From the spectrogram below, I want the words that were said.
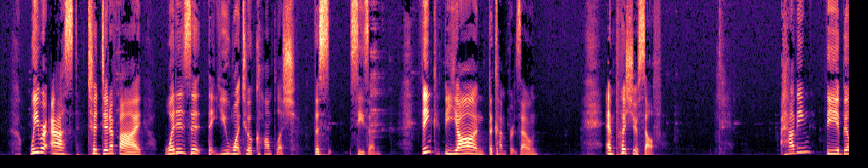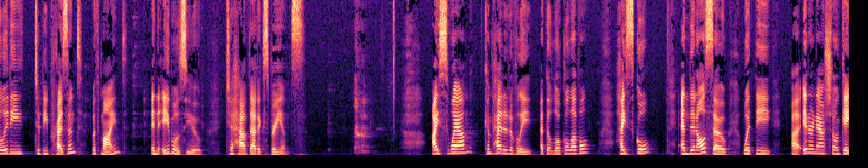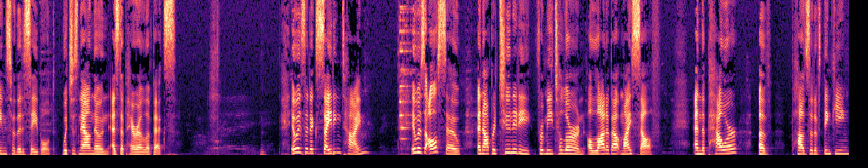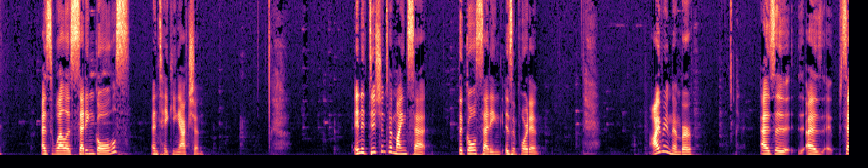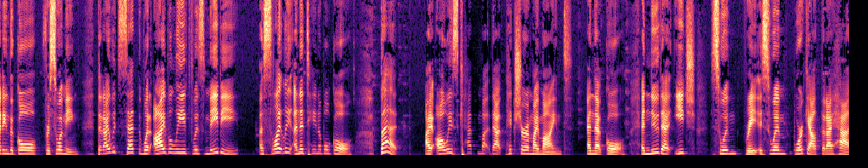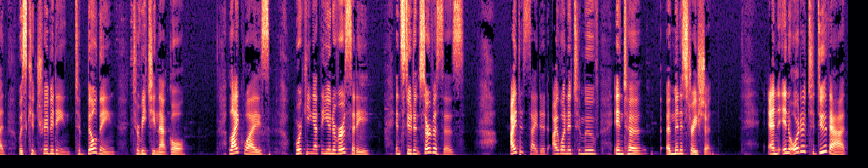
we were asked to identify what is it that you want to accomplish this season. Think beyond the comfort zone and push yourself. Having the ability to be present with mind enables you to have that experience. I swam competitively at the local level, high school, and then also with the uh, International Games for the Disabled, which is now known as the Paralympics. It was an exciting time it was also an opportunity for me to learn a lot about myself and the power of positive thinking, as well as setting goals and taking action. In addition to mindset, the goal setting is important. I remember as a, as setting the goal for swimming that I would set what I believed was maybe a slightly unattainable goal. But I always kept my, that picture in my mind and that goal and knew that each swim swim workout that I had was contributing to building to reaching that goal. Likewise, working at the university in student services, I decided I wanted to move into administration. And in order to do that,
